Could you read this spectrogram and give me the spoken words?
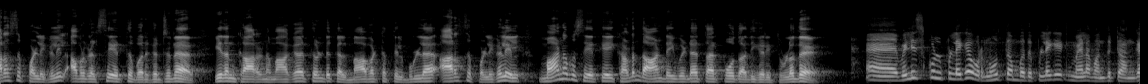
அரசு பள்ளிகளில் அவர்கள் சேர்த்து வருகின்றனர். இதன் காரணமாக திண்டுக்கல் மாவட்டத்தில் உள்ள அரசு பள்ளிகளில் மாணவ சேர்க்கை கடந்த ஆண்டை விட தற்போது அதிகரித்துள்ளது. வெளி ஸ்கூல் பிள்ளைங்க ஒரு நூற்றம்பது பிள்ளைகளுக்கு மேலே வந்துட்டாங்க.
